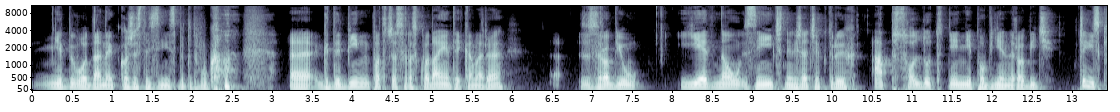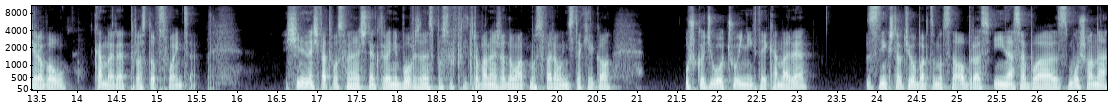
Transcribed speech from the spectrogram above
nie było dane korzystać z niej zbyt długo. E, gdy Bin podczas rozkładania tej kamery e, zrobił jedną z nielicznych rzeczy, których absolutnie nie powinien robić, czyli skierował kamerę prosto w słońce silne światło słoneczne, które nie było w żaden sposób filtrowane żadną atmosferą, nic takiego, uszkodziło czujnik tej kamery, zniekształciło bardzo mocno obraz i NASA była zmuszona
